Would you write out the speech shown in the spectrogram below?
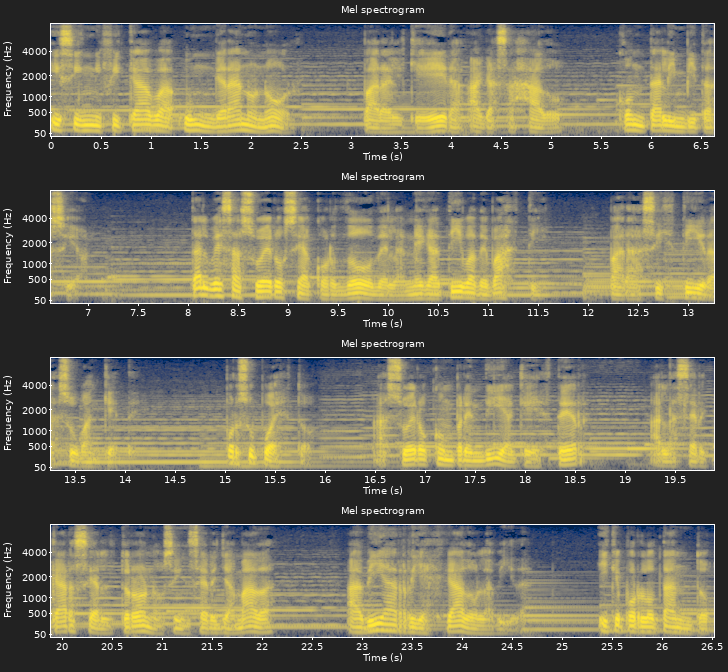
y significaba un gran honor para el que era agasajado con tal invitación. Tal vez Asuero se acordó de la negativa de Basti para asistir a su banquete. Por supuesto, Asuero comprendía que Esther, al acercarse al trono sin ser llamada, había arriesgado la vida y que por lo tanto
